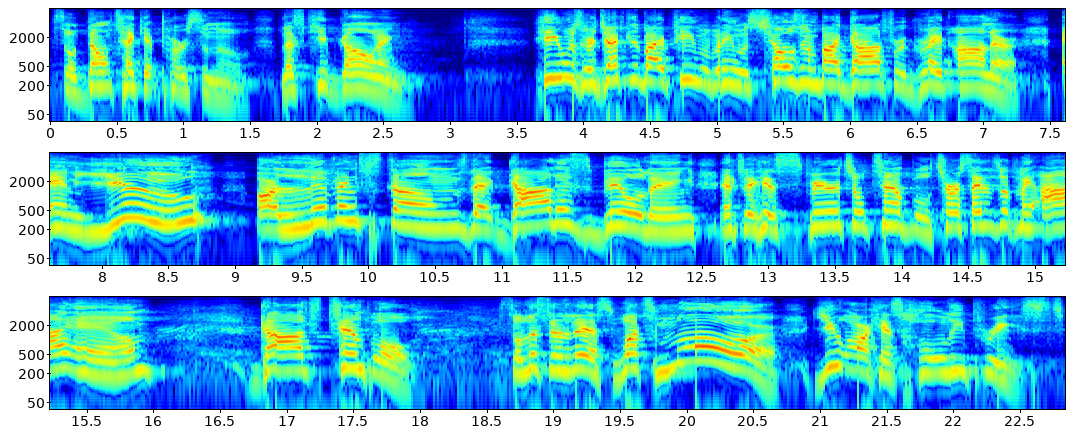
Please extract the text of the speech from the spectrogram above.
So don't take it personal. Let's keep going. He was rejected by people, but he was chosen by God for great honor. And you are living stones that God is building into his spiritual temple. Church, say this with me I am God's temple. So listen to this. What's more, you are his holy priest.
